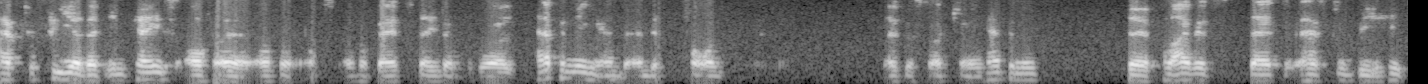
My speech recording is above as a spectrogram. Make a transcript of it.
have to fear that in case of a, of a, of a bad state of the world happening and, and the default uh, restructuring happening, the private debt has to be hit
